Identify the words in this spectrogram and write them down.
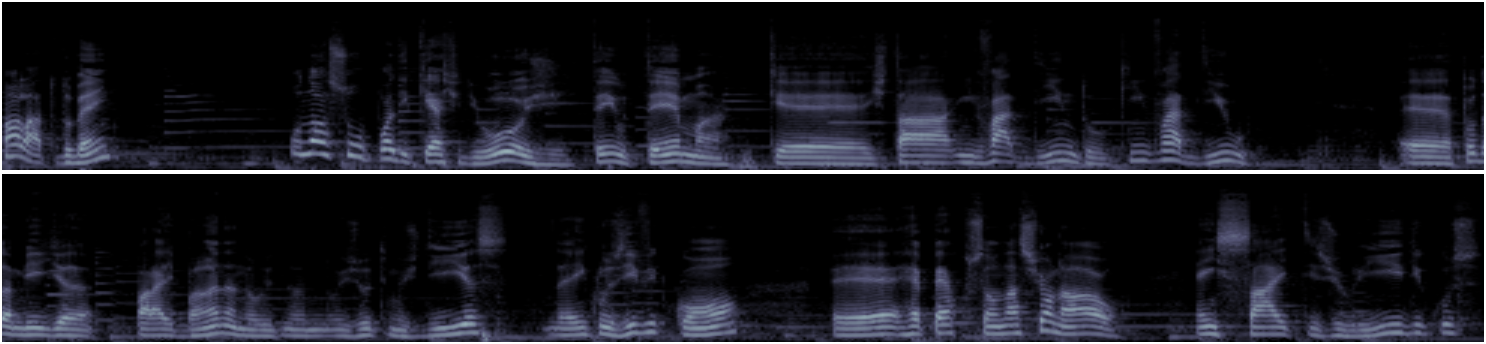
Olá, tudo bem? O nosso podcast de hoje tem o tema que é, está invadindo, que invadiu é, toda a mídia paraibana no, no, nos últimos dias, né, inclusive com é, repercussão nacional em sites jurídicos,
